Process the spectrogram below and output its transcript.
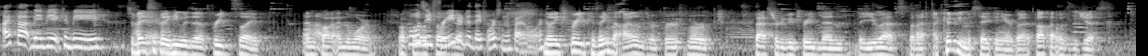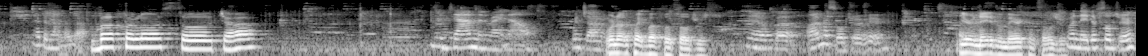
I thought maybe it could be. So basically, he was a freed slave and Oh. fought in the war. Well, was he freed or did they force him to fight in the war? No, he's freed because I think the islands were fr- were faster to be freed than the U.S. But I, I could be mistaken here, but I thought that was the gist. I did not know that. Buffalo soldier. We're jamming right now. When John. We're not quite buffalo soldiers. No, but I'm a soldier over here. You're a Native American soldier. I'm a native soldier.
